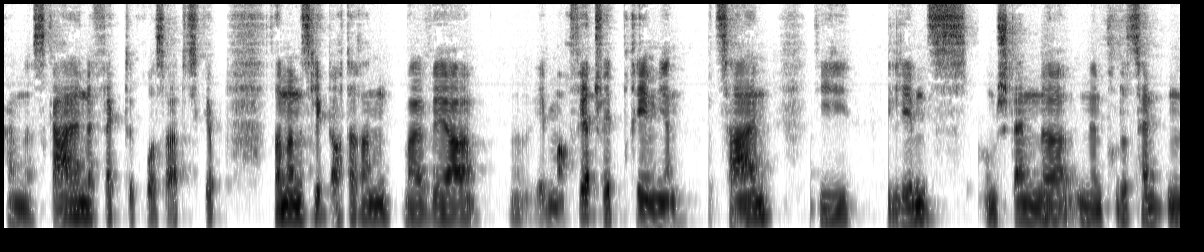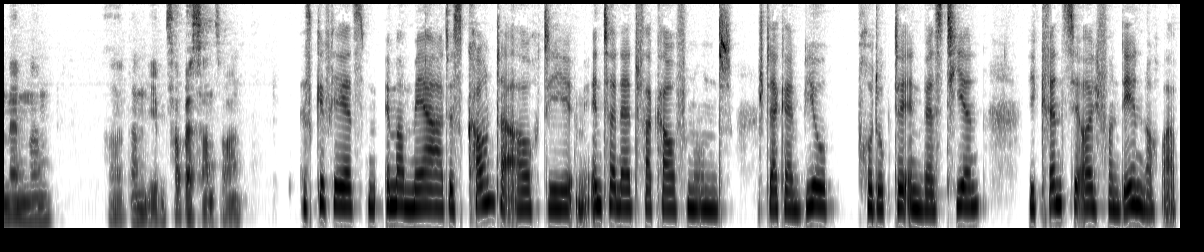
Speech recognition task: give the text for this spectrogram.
keine Skaleneffekte großartig gibt, sondern es liegt auch daran, weil wir äh, eben auch Fairtrade-Prämien bezahlen, die die Lebensumstände in den Produzentenländern äh, dann eben verbessern sollen. Es gibt ja jetzt immer mehr Discounter auch, die im Internet verkaufen und stärker in Bioprodukte investieren. Wie grenzt ihr euch von denen noch ab?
